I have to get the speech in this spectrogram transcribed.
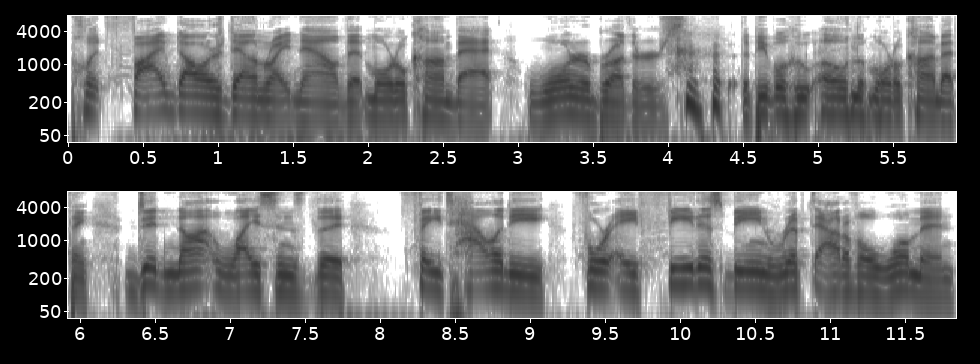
put five dollars down right now that Mortal Kombat, Warner Brothers, the people who own the Mortal Kombat thing, did not license the fatality for a fetus being ripped out of a woman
